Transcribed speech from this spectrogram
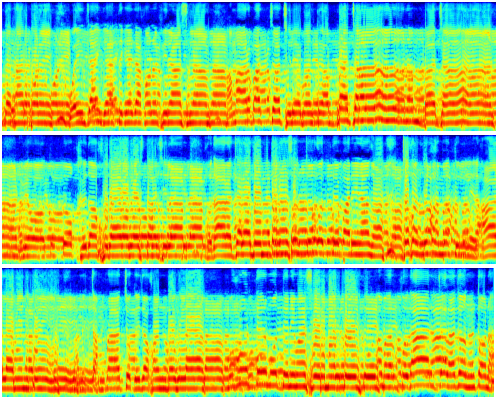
দেখার পরে ওই জায়গা থেকে যখন ফিরে আসলাম, আমার বাচ্চা ছেলে বলতে, আব্বা জান আব্বা জান। আমি অত ছিলাম। খুদার জ্বালা সহ্য করতে পারি না। যখন রহমাতুল্লিল আলামিনকে আমি চামড়া চোখে যখন দেখলাম, মুহূর্তের মধ্যে নিমাসের মধ্যে আমার খুদার জ্বালা যন্ত্রণা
